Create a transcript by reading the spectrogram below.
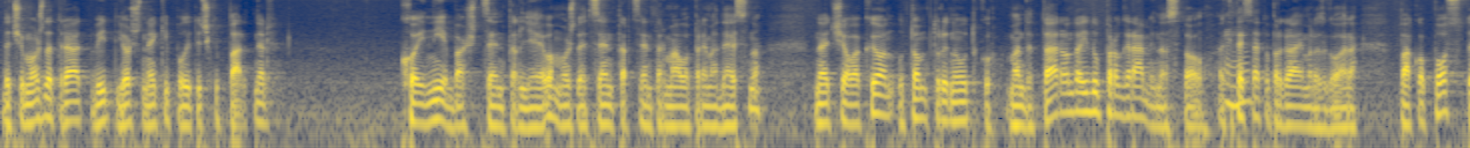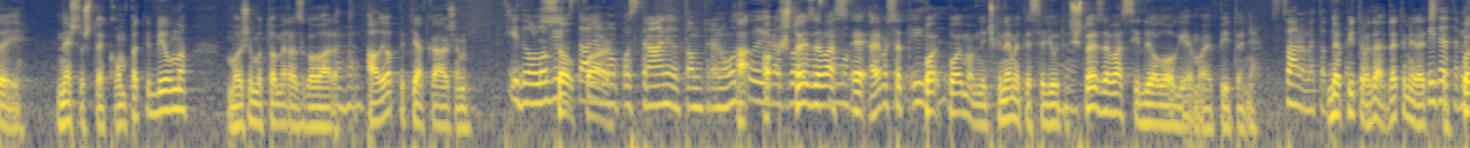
da će možda trebati biti još neki politički partner koji nije baš centar lijevo, možda je centar, centar malo prema desno. Znači, ali ako je on u tom trenutku mandatar, onda idu programi na stol. Dakle, taj sad o programima razgovara. Pa ako postoji nešto što je kompatibilno, možemo o tome razgovarati. Ali opet ja kažem, Ideologiju stavljamo po strani u tom trenutku i razgovaramo Što je za vas, e, ajmo sad pojmovnički, nemojte se ljutiti. Što je za vas ideologija, moje pitanje? Stvarno me to pitate. Ne, pitam, da, dajte mi recite. Pitate me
